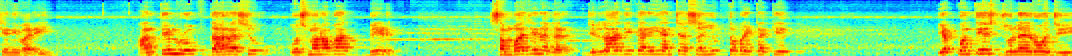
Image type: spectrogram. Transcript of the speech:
शनिवारी. अंतिम रूप धाराशिव उस्मानाबाद बीड संभाजीनगर जिल्हाधिकारी यांच्या संयुक्त बैठकीत एकोणतीस जुलै रोजी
